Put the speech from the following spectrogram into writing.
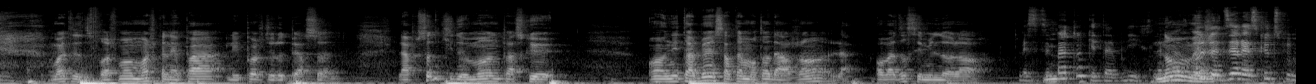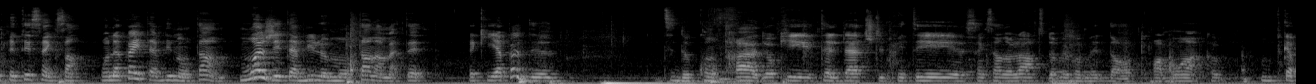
Moi, franchement, moi, je connais pas les poches de l'autre personne. La personne qui demande, parce que on établit un certain montant d'argent, là, on va dire c'est 1000 dollars. Mais c'est pas toi qui établis. c'est Non, mais Moi, je veux dire, est-ce que tu peux me prêter 500 On n'a pas établi le montant. Moi, j'ai établi le montant dans ma tête. Fait qu'il n'y a pas de, de contrat, de OK, telle date, je t'ai prêté euh, 500 dollars, tu dois me remettre dans 3 mois. Comme... En tout cas,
